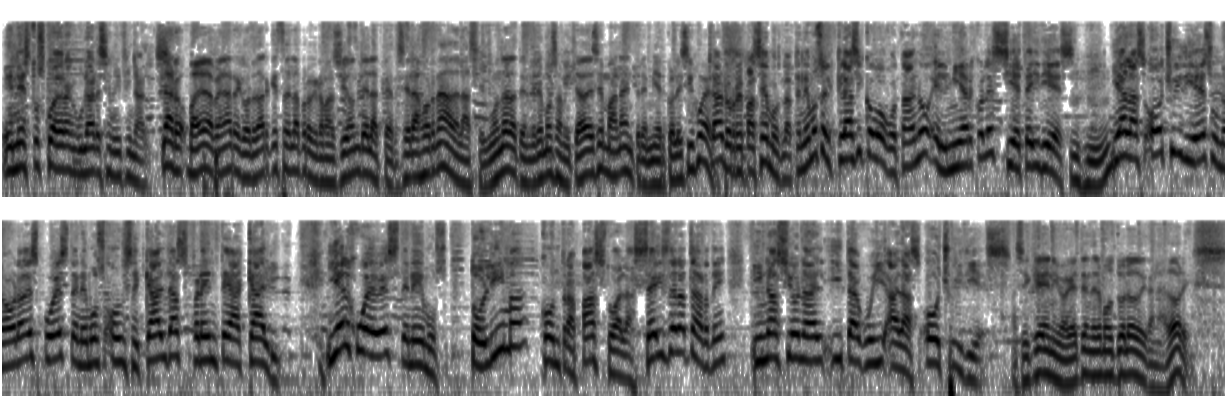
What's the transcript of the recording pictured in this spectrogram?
en estos cuadrangulares semifinales. Claro, vale la pena recordar que esta es la programación de la tercera jornada. La segunda la tendremos a mitad de semana entre miércoles y jueves. Claro, repasémosla. Tenemos el clásico bogotano el miércoles 7 y 10. Y a las 8 y 10, una hora después, tenemos Once Caldas frente a Cali. Y el jueves tenemos Tolima contra Pasto a las 6 de la tarde y Nacional Itagüí a las 8 y 10. Así que en Ibagué tendremos duelo de ganadores.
